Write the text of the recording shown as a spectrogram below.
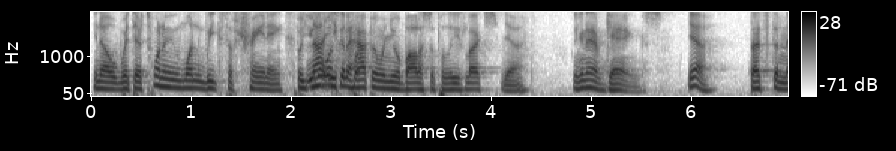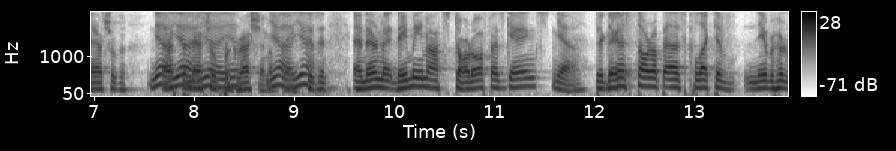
you know with their 21 weeks of training. But you know what's going to happen when you abolish the police, Lex? yeah. You're going to have gangs. yeah That's the natural. Yeah, that's yeah, the natural yeah, progression of things. yeah. 'Cause it- and they're not, they may not start off as gangs. yeah they're, They're gonna, gonna- start up as collective neighborhood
